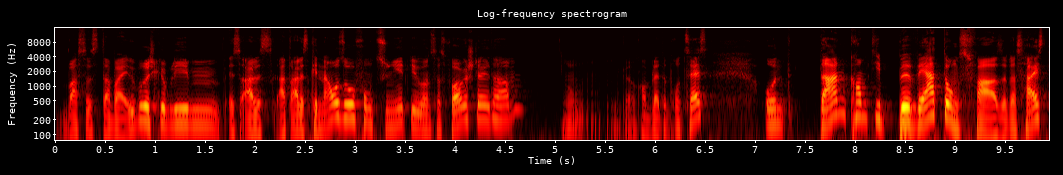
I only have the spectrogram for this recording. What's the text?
was ist dabei übrig geblieben? Ist alles, hat alles genauso funktioniert, wie wir uns das vorgestellt haben? Ja, der komplette Prozess. Und dann kommt die Bewertungsphase. Das heißt,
